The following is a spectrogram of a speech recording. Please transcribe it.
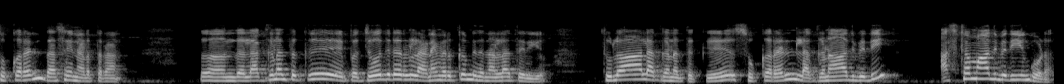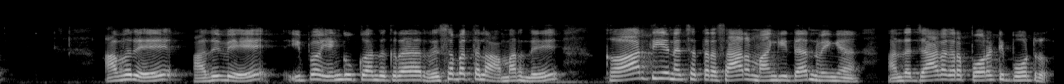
சுக்கரன் தசை நடத்துகிறான் இந்த லக்னத்துக்கு இப்போ ஜோதிடர்கள் அனைவருக்கும் இது நல்லா தெரியும். துலா லக்னத்துக்கு சுக்கரன் லக்னாதிபதி அஷ்டமாதிபதியும் கூட. அவரு அதுவே இப்போ எங்க உட்காந்துக்கிறார் ரிஷபத்தில் அமர்ந்து கார்த்திகை நட்சத்திர சாரம் வாங்கிட்டாருன்னு வைங்க. அந்த ஜாதகரை புரட்டி போட்டுரும்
